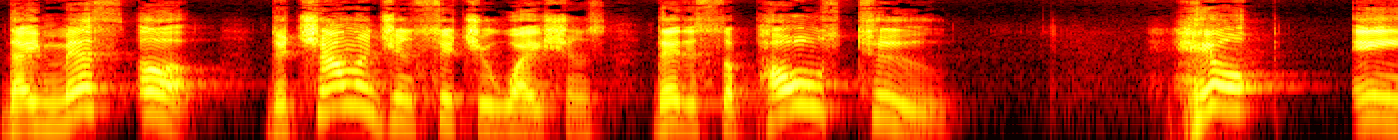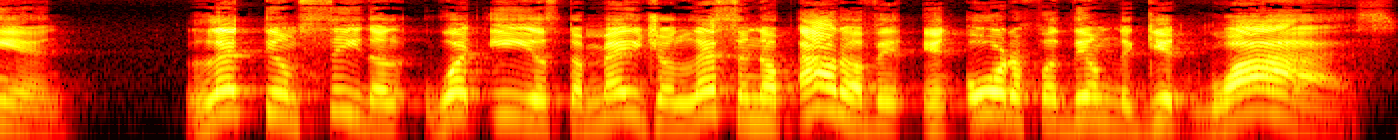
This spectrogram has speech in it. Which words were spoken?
they mess up the challenging situations that is supposed to help and let them see the what is the major lesson up out of it in order for them to get wise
